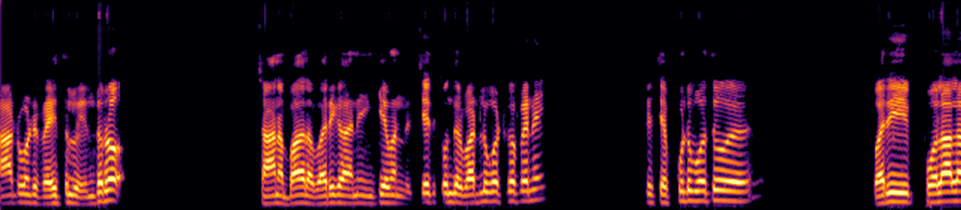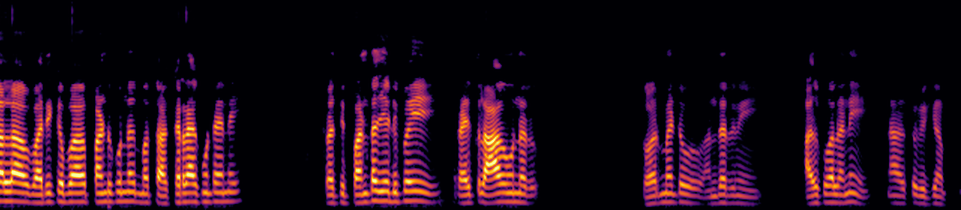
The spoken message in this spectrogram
నాటువంటి రైతులు ఎందరో చాలా బాధలు వరి కానీ ఇంకేమన్నా చేతి కొందరు వడ్లు కొట్టుకోపోయినాయి. ఇంకా చెప్పుకుంటూ పోతూ వరి పొలాలలో వరికి బాగా పండుకున్నది మొత్తం అక్కర రాకుండానే ప్రతి పంట చెడిపోయి రైతులు ఆగ ఉన్నారు. గవర్నమెంట్ అందరినీ ఆదుకోవాలని నా యొక్క విజ్ఞప్తి.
